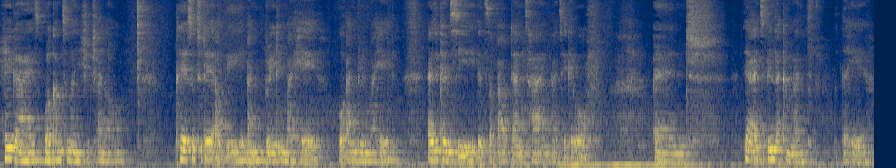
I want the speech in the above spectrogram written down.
Hey guys, welcome to my YouTube channel. Okay, so today I'll be unbraiding my hair or undoing my hair. As you can see, it's about damn time I take it off. And yeah, it's been like a month with the hair.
